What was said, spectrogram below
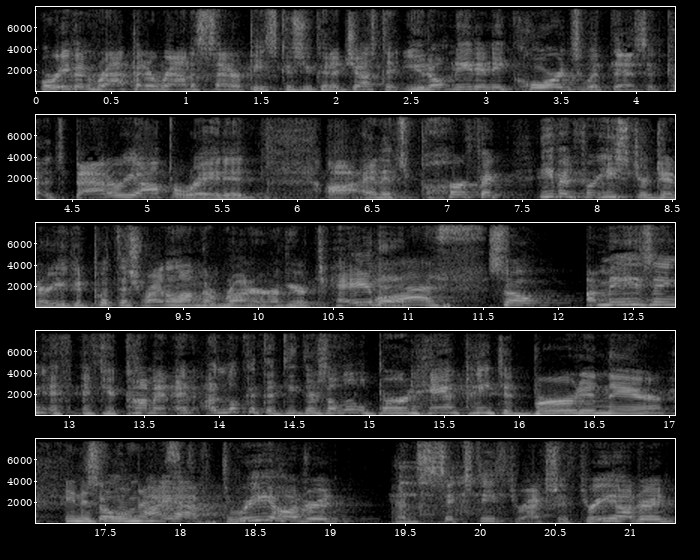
or even wrap it around a centerpiece because you can adjust it, you don't need any cords with this. It, it's battery operated, uh, and it's perfect even for Easter dinner. You could put this right along the runner of your table. Yes. So amazing if, if you come in. And, and look at the there's a little bird hand painted bird in there. In his so little nest. i have 363 actually 300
